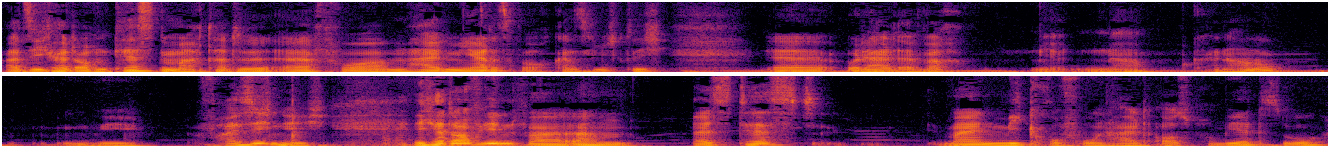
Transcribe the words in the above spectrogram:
als ich halt auch einen Test gemacht hatte, äh, vor einem halben Jahr, das war auch ganz lustig, äh, oder halt einfach, ja, na, keine Ahnung, irgendwie, weiß ich nicht. Ich hatte auf jeden Fall ähm, als Test mein Mikrofon halt ausprobiert, so.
